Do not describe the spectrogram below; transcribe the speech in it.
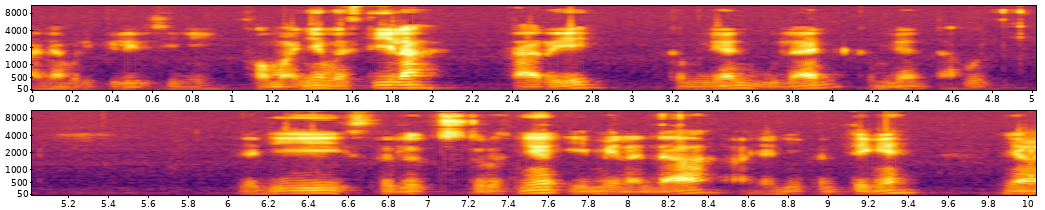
Ha, anda boleh pilih di sini. Formatnya mestilah tarikh, kemudian bulan, kemudian tahun. Jadi seterusnya email anda. Ha, yang ini penting eh. Yang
